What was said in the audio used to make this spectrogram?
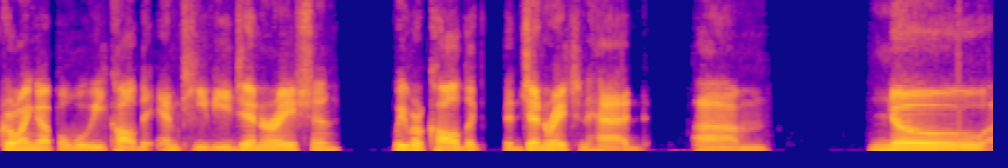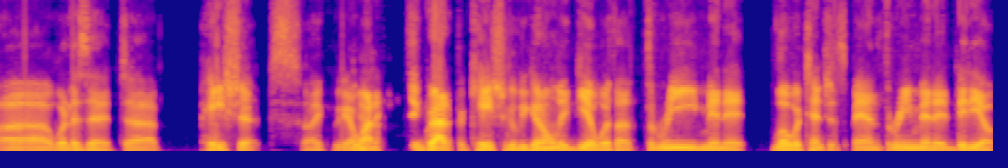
growing up, what we called the MTV generation, we were called the, the generation had um, no, uh, what is it, uh, patience. Like we Yeah. want instant gratification because we can only deal with a three minute, low attention span, three minute video.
